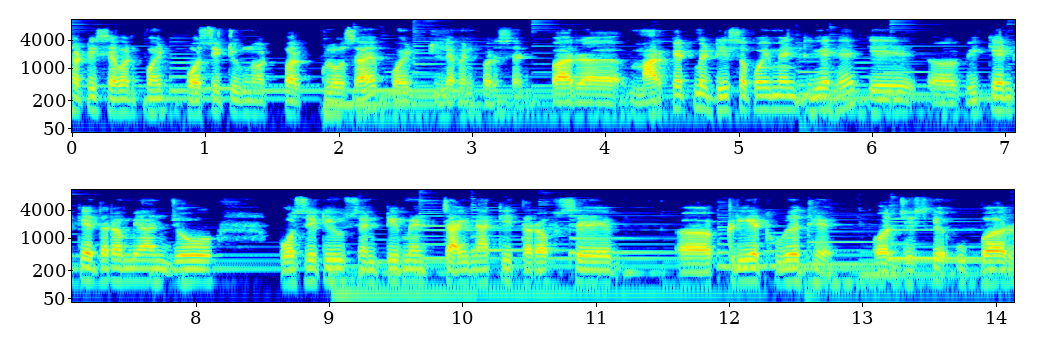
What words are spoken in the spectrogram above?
thirty seven point positive note पर क्लोज आए पॉइंट इलेवन परसेंट पर मार्केट में डिसअपॉइंटमेंट ये है कि वीकेंड के दरमियान जो पॉजिटिव सेंटीमेंट चाइना की तरफ़ से क्रिएट हुए थे और जिसके ऊपर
